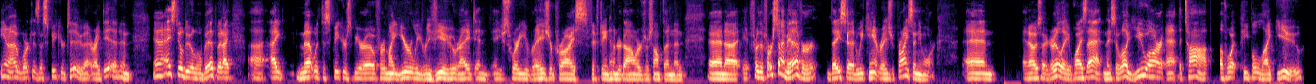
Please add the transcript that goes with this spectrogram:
you know, I worked as a speaker too, or I did, and and I still do a little bit. But I uh, I met with the Speakers Bureau for my yearly review, right? And you swear you raise your price fifteen hundred dollars or something, and and uh, it, for the first time ever, they said we can't raise your price anymore, and and I was like, really? Why is that? And they said, well, you are at the top of what people like you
